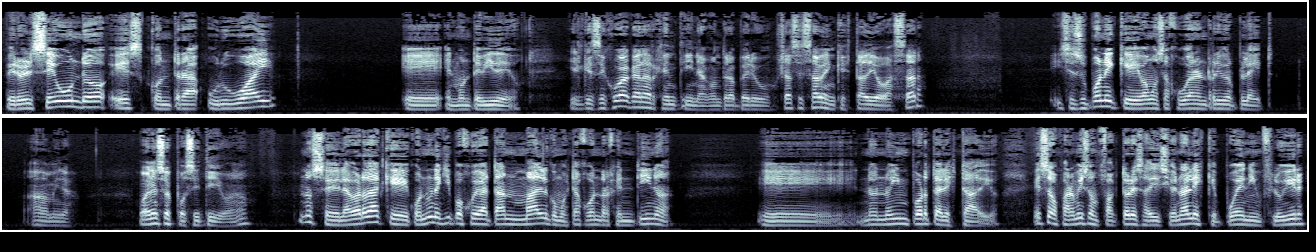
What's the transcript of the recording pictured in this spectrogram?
pero el segundo es contra Uruguay eh, en Montevideo. Y el que se juega acá en Argentina contra Perú, ¿ya se sabe en qué estadio va a ser? Y se supone que vamos a jugar en River Plate. Ah, mira. Bueno, eso es positivo, ¿no? No sé, la verdad que cuando un equipo juega tan mal como está jugando Argentina, eh, no, no importa el estadio. Esos para mí son factores adicionales que pueden influir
